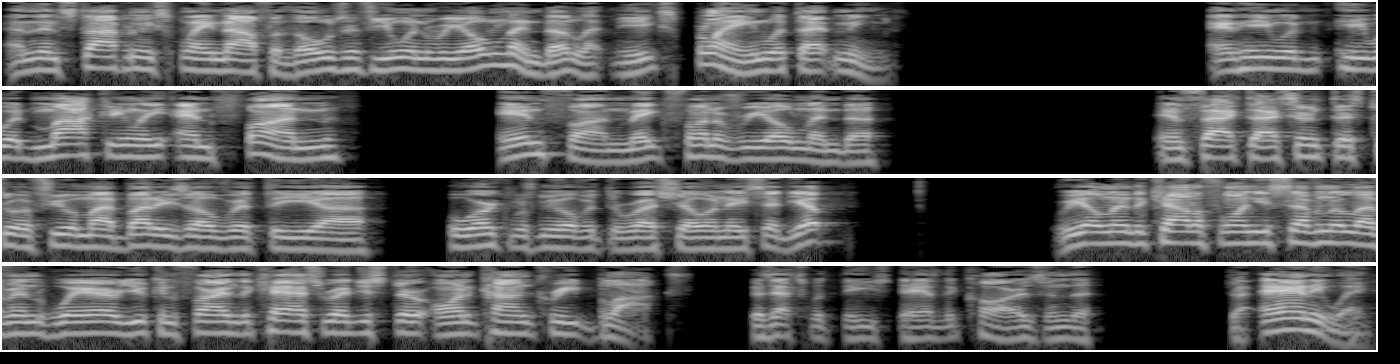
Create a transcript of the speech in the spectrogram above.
and then stop and explain. Now, for those of you in Rio Linda, let me explain what that means. And he would he would mockingly and fun, in fun, make fun of Rio Linda. In fact, I sent this to a few of my buddies over at the uh, who worked with me over at the Rush Show, and they said, "Yep, Rio Linda, California, 7-Eleven, where you can find the cash register on concrete blocks, because that's what they used to have the cars in the." Anyway,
